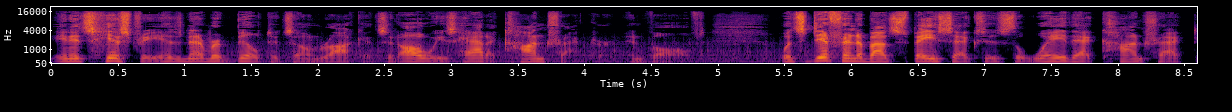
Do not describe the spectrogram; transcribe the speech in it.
in its history, has never built its own rockets. It always had a contractor involved. What's different about SpaceX is the way that contract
